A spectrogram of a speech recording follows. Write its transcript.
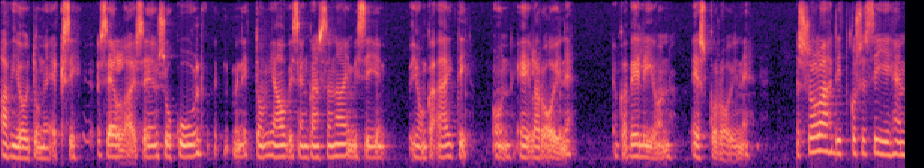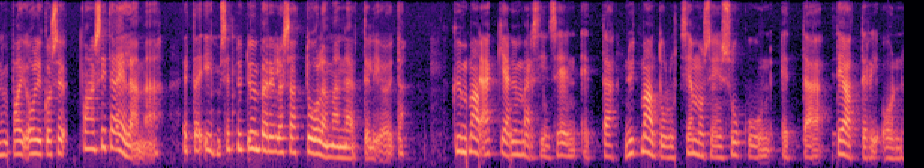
avioituneeksi sellaiseen sukuun, menit Tommi Auvisen kanssa naimisiin, jonka äiti on Eila Roine, jonka veli on Esko Roine. Solahditko se siihen vai oliko se vaan sitä elämää, että ihmiset nyt ympärillä sattuu olemaan näyttelijöitä? Kyllä mä äkkiä ymmärsin sen, että nyt mä oon tullut semmoiseen sukuun, että teatteri on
